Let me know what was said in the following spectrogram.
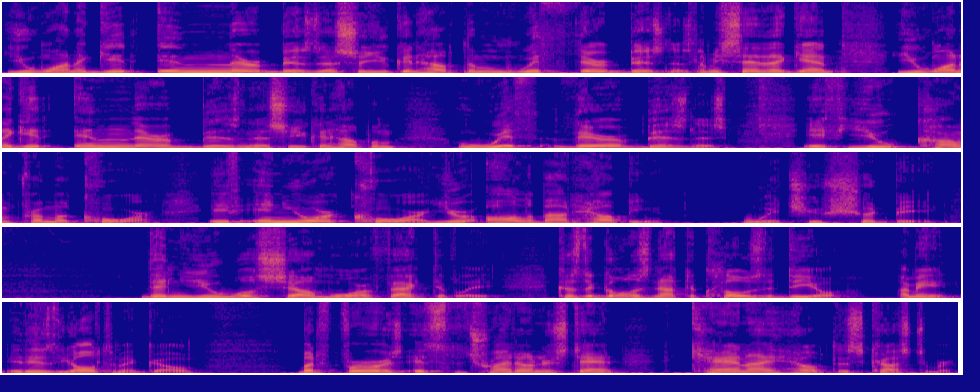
You want to get in their business so you can help them with their business. Let me say that again. You want to get in their business so you can help them with their business. If you come from a core, if in your core you're all about helping, which you should be, then you will sell more effectively. Because the goal is not to close the deal. I mean, it is the ultimate goal. But first, it's to try to understand can I help this customer?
